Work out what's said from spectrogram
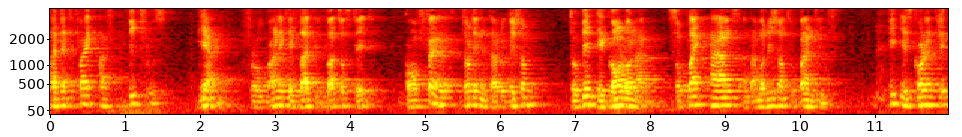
identified as Bitrus Gian from Banik in Plateau State, confessed during interrogation to be a gun runner, supplying arms and ammunition to bandits. He is currently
